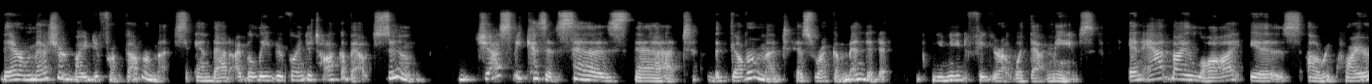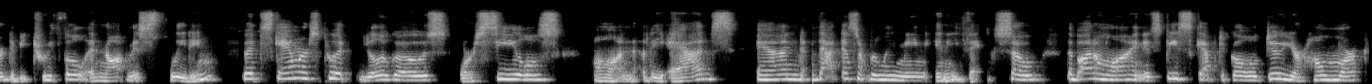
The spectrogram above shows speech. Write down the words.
they're measured by different governments. And that I believe you're going to talk about soon. Just because it says that the government has recommended it, you need to figure out what that means. An ad by law is uh, required to be truthful and not misleading, but scammers put logos or seals on the ads, and that doesn't really mean anything. So the bottom line is be skeptical, do your homework.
